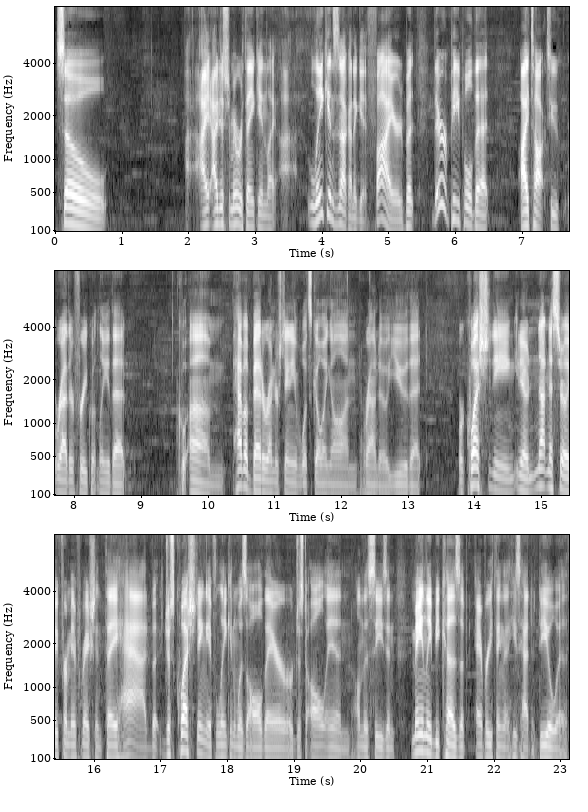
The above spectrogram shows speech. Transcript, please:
So I, I just remember thinking like Lincoln's not going to get fired, but there are people that I talk to rather frequently that um, have a better understanding of what's going on around OU that were questioning, you know, not necessarily from information they had, but just questioning if Lincoln was all there or just all in on the season, mainly because of everything that he's had to deal with.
